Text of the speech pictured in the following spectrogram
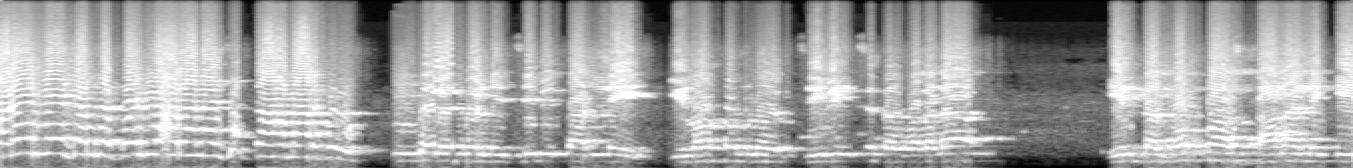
पढ़े लिए तो हमको कोई भी हरा नहीं सकता हमारे को జీవితమైనటువంటి జీవితాన్ని ఈ లోకంలో జీవించడం వలన ఇంత గొప్ప స్థానానికి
